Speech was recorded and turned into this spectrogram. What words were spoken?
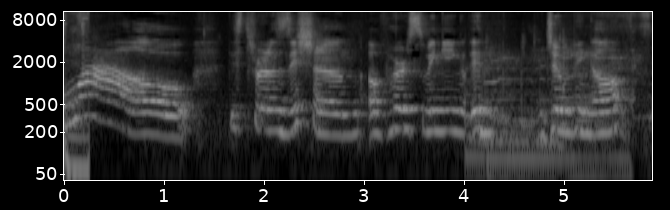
Wow! This transition of her swinging and jumping off.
